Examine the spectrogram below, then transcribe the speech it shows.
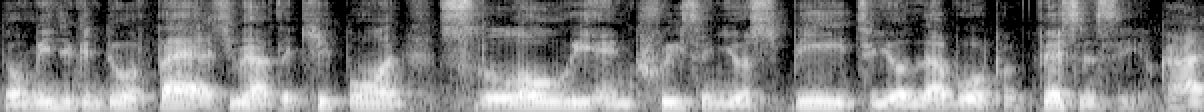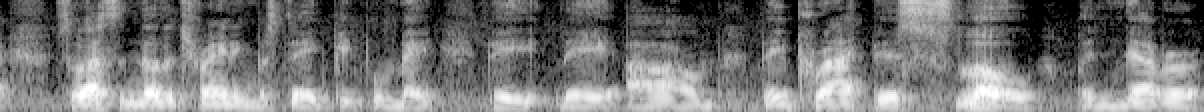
don't mean you can do it fast. You have to keep on slowly increasing your speed to your level of proficiency. Okay, so that's another training mistake people make. They they um they practice slow but never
